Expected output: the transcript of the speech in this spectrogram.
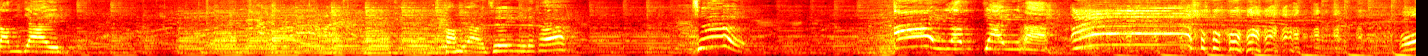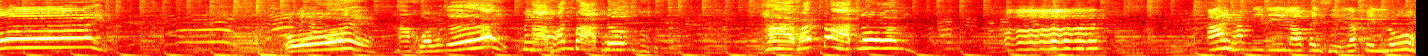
ลำไยขออย่านชื่อนี้นะคะ ชื่อ อ้ายลำไยค่ะ อ้าวโอ้ย โอ้ยหาขวบมึงเอ้ยห้าพันบาทหนึ่งห้าพันบาทหนึ่งเออไอ้ายทำดีๆ เราเป็นศิลปินลูก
